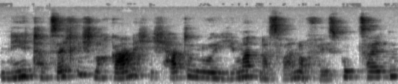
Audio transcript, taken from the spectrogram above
nee, tatsächlich noch gar nicht. Ich hatte nur jemanden, das waren noch Facebook-Zeiten,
